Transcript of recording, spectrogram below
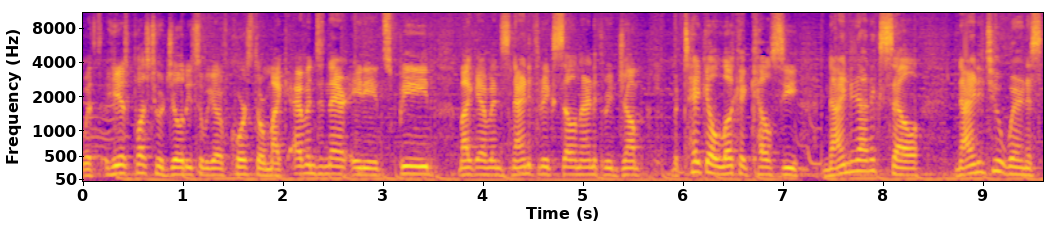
with. He has plus two agility, so we got, of course, throw Mike Evans in there, 88 speed. Mike Evans, 93 excel, 93 jump. But take a look at Kelce, 99 excel, 92 awareness,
